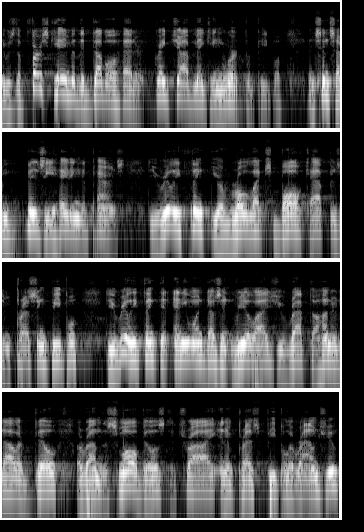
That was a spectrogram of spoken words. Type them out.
It was the first game of the doubleheader. Great job making work for people. And since I'm busy hating the parents, do you really think your Rolex ball cap is impressing people? Do you really think that anyone doesn't realize you wrapped a $100 bill around the small bills to try and impress people around you?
